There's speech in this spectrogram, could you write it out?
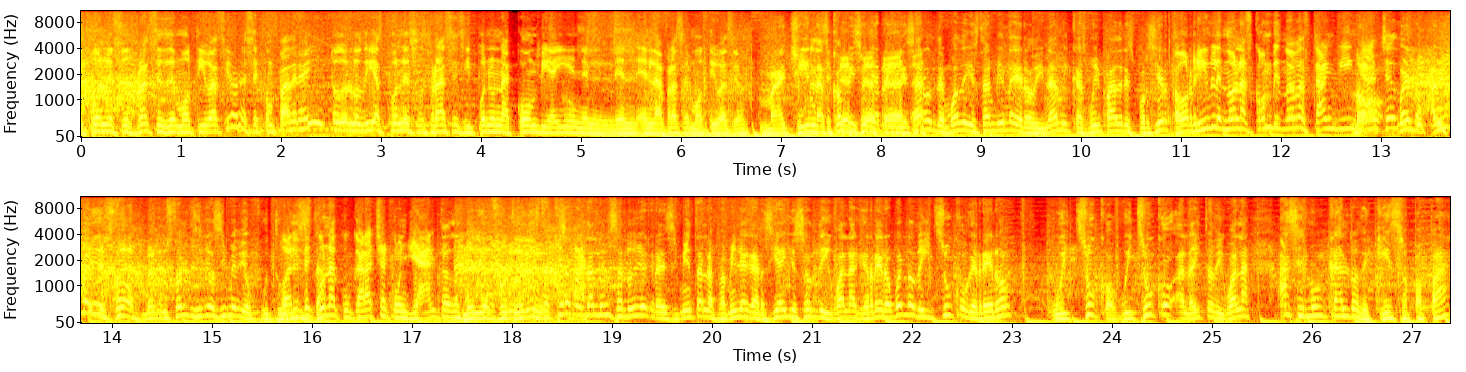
Y pone sus frases de motivación, ese compadre ahí. Todos los días pone sus frases y pone una combi ahí en, el, en, en la frase de motivación. Machín, las combis hoy regresaron de moda y están bien aerodinámicas, muy padres, por cierto. Horrible, ¿no? Las combis nuevas están bien No, gachas. bueno, a mí me gustó, me gustó el diseño así medio futurista. Parece que una cucaracha con llantas. Medio futurista. Quiero mandarle un saludo y agradecimiento a la familia García. Ellos son de Iguala Guerrero. Bueno, de Itzuco Guerrero. Huitzuco, Huitzuco, al ladito de Iguala. Hacen un caldo de queso, papá.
